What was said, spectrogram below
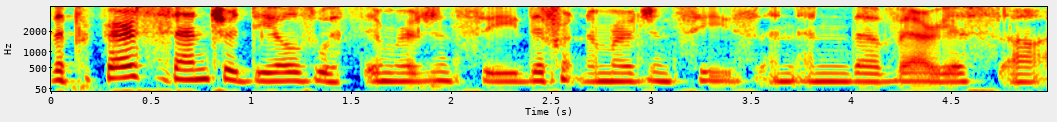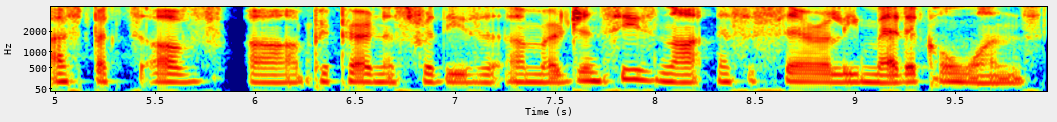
the prepared center deals with emergency, different emergencies, and, and the various uh, aspects of uh, preparedness for these emergencies, not necessarily medical ones.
